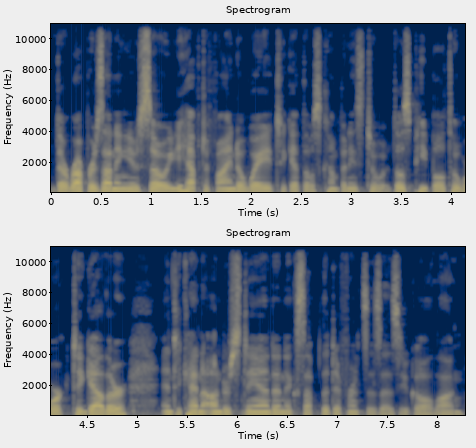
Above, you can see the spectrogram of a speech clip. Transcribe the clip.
they're representing you, so you have to find a way to get those companies to those people to work together and to kind of understand and accept the differences as you go along.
